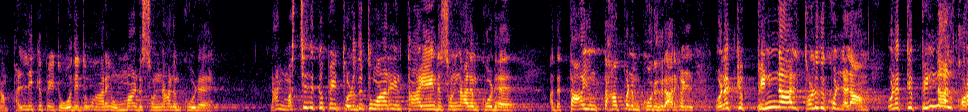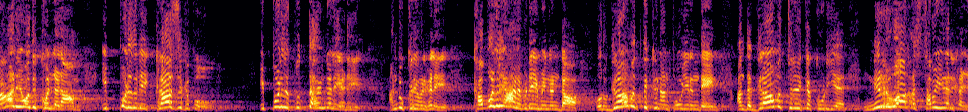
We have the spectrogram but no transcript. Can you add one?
நான் பள்ளிக்கு போயிட்டு ஓதிட்டு வாரேன் உம்மாண்டு சொன்னாலும் கூட. நான் மஸ்ஜிதுக்கு போய் தொழுதுட்டு வாரேன் தாயே என்று சொன்னாலும் கூட. அந்த தாயும் தகப்பனும் கூறுகிறார்கள் உனக்கு பின்னால் தொழுது கொள்ளலாம் உனக்கு பின்னால் கொரானை ஓது கொள்ளலாம். இப்பொழுது நீ கிளாஸுக்கு போ. இப்பொழுது புத்தகங்களை எடு. அன்புக்குரியவர்களே கவலையான விடயம் என்னென்றா ஒரு கிராமத்துக்கு நான் போயிருந்தேன். அந்த கிராமத்தில் இருக்கக்கூடிய நிர்வாக சபையினர்கள்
